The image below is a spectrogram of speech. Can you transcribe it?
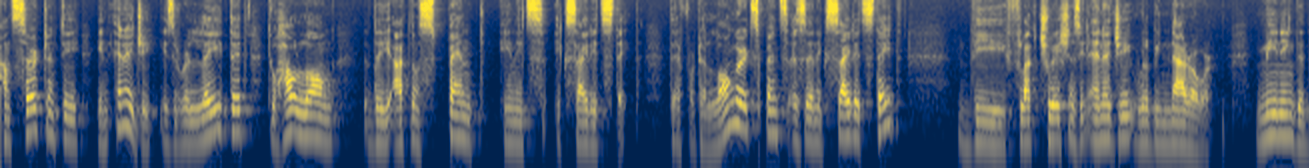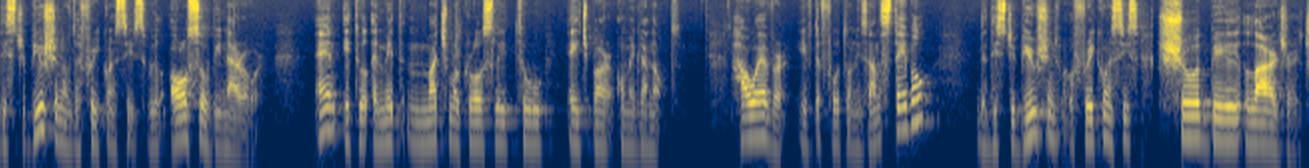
uncertainty in energy is related to how long the atom spent in its excited state. Therefore, the longer it spends as an excited state, the fluctuations in energy will be narrower, meaning the distribution of the frequencies will also be narrower, and it will emit much more closely to h bar omega naught. However, if the photon is unstable, the distribution of frequencies should be larger, it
